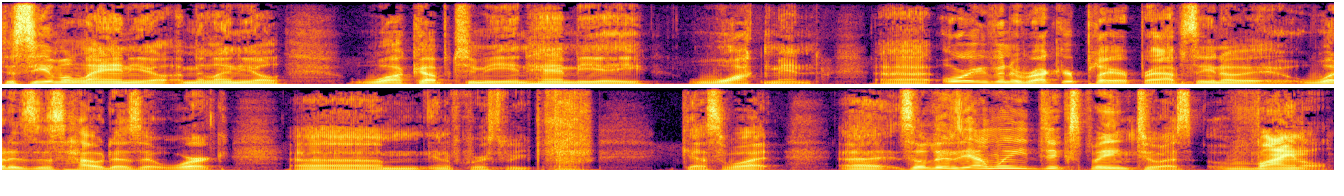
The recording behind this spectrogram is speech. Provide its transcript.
To see a millennial, a millennial, walk up to me and hand me a Walkman, uh, or even a record player, perhaps. You know, what is this? How does it work? Um, and of course, we guess what. Uh, so, Lindsay, I want you to explain to us vinyl.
